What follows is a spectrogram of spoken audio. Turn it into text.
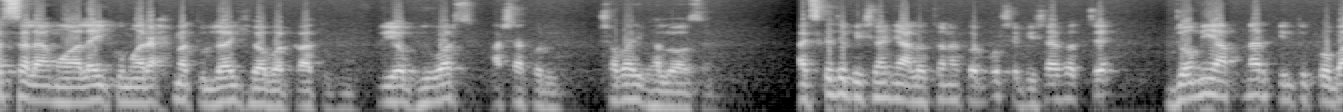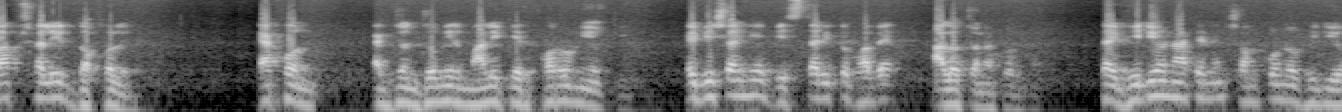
আসসালামু আলাইকুম রহমতুল্লাহ বরকাতুহ। প্রিয় ভিউয়ার্স, আশা করি সবাই ভালো আছেন। আজকে যে বিষয় নিয়ে আলোচনা করব, সে বিষয় হচ্ছে জমি আপনার কিন্তু প্রভাবশালীর দখলে। এখন একজন জমির মালিকের করণীয় কি? এই বিষয় নিয়ে বিস্তারিতভাবে আলোচনা করব। তাই ভিডিও না টেনে সম্পূর্ণ ভিডিও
